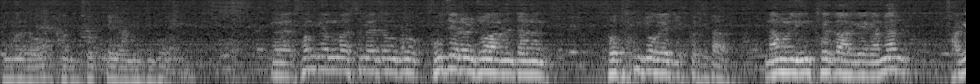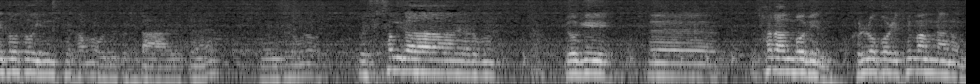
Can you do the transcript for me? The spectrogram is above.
정말로 전 좋게 여겨지고, 네, 성경 말씀에도 그 구제를 좋아하는 자는 더 풍족해질 것이다. 남을 잉태하게 하면 자기도 더 잉태감을 얻을 것이다. 이랬잖아요. 네, 그러므로 시청자 여러분, 여기 에, 사단법인 글로벌 희망나눔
